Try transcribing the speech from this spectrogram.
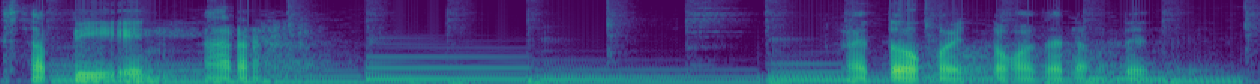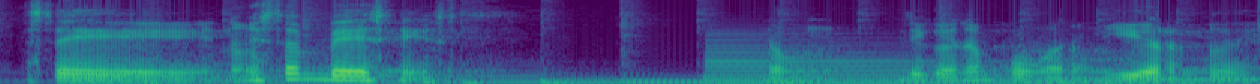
sa PNR. Ito, kwento ko na lang din. Kasi, nung isang beses, nung, hindi ko alam kung anong year to eh.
